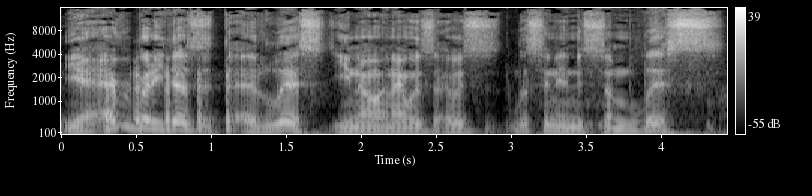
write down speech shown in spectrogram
yeah, everybody does a, a list, you know, and I was I was listening to some lists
